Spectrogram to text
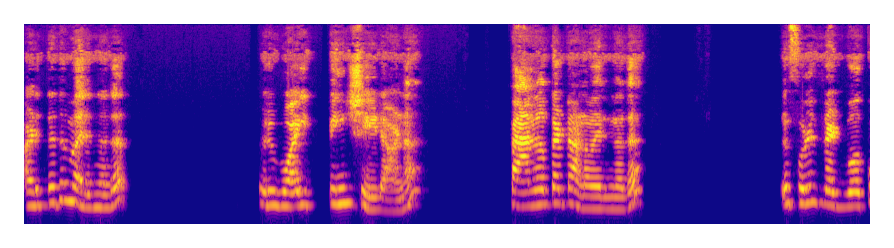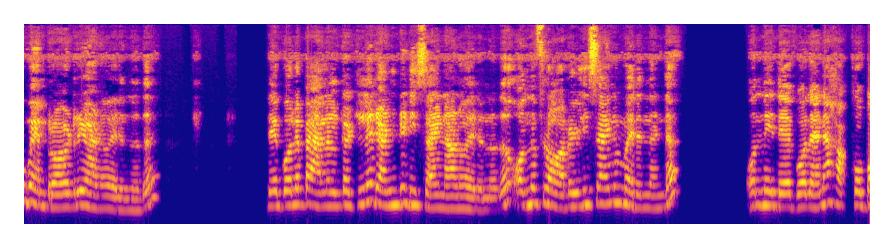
അടുത്തത് വരുന്നത് ഒരു വൈറ്റ് പിങ്ക് ആണ്. പാനൽ കട്ട് ആണ് വരുന്നത്. ഒരു ഫുൾ ത്രെഡ് വർക്കും എംബ്രോയിഡറി ആണ് വരുന്നത്. ഇതേപോലെ പാനൽ കട്ടിൽ രണ്ട് ഡിസൈൻ ആണ് വരുന്നത്. ഒന്ന് ഫ്ലോറൽ ഡിസൈനും വരുന്നുണ്ട്. ഒന്ന് ഇതേപോലെ തന്നെ ഹക്കോബ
